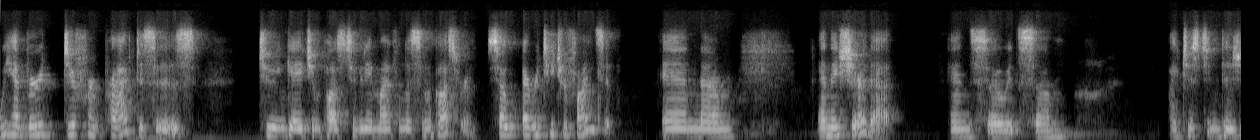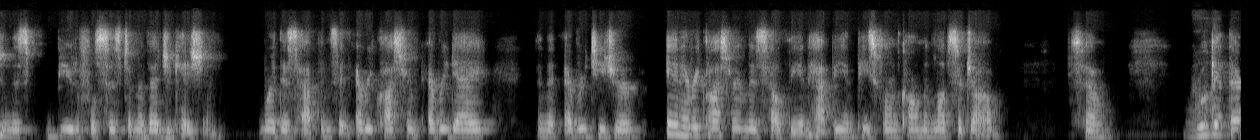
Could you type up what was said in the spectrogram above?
we had very different practices to engage in positivity and mindfulness in the classroom. So every teacher finds it. And, um, and they share that. And so it's, um, I just envision this beautiful system of education where this happens in every classroom every day and that every teacher in every classroom is healthy and happy and peaceful and calm and loves their job. So well, we'll get there.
